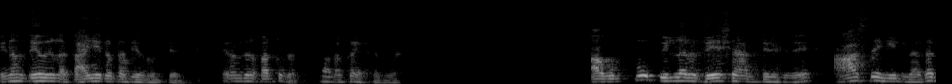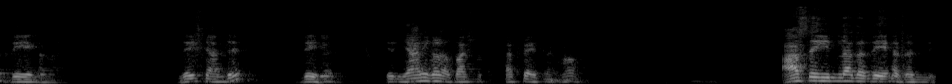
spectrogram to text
ಇನ್ನೊಂದು ದೇವರು ಇಲ್ಲ ತಾಯಿಯೇ ದೊಡ್ಡ ದೇವರು ಅಂತೇಳಿ. ಇನ್ನೊಂದು ಬರ್ತದ ಅರ್ಥ ಆ ಉಪ್ಪು ಇಲ್ಲದ ದೇಶ ಅಂತ ಹೇಳಿದ್ರೆ ಆಸೆ ಇಲ್ಲದ ದೇಹ. ದೇಶ ಅಂದ್ರೆ ದೇಹ. ಇದು ಜ್ಞಾನಿಗಳ ಭಾಷೆ ಅರ್ಥ ಆಯ್ತಲ್ವಾ ಆಸೆ ಇಲ್ಲದ ದೇಹದಲ್ಲಿ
